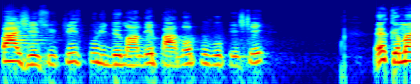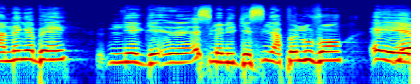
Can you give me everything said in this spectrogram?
par Jésus-Christ pour lui demander pardon pour vos péchés, miege eh,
